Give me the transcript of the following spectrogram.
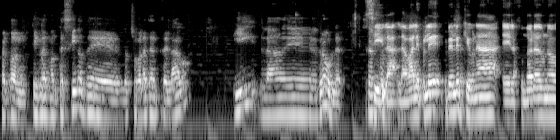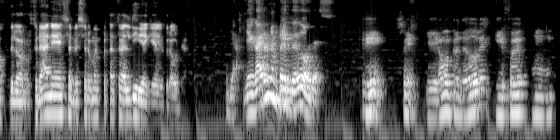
perdón, Tigres Montesinos de los chocolates entre lagos y la de Growler. ¿cierto? Sí, la, la Vale Preles, que es una, eh, la fundadora de uno de los restaurantes cerveceros más importantes de Valdivia, que es el Growler. Ya, llegaron emprendedores. Sí, sí. Y llegamos emprendedores y fue un,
